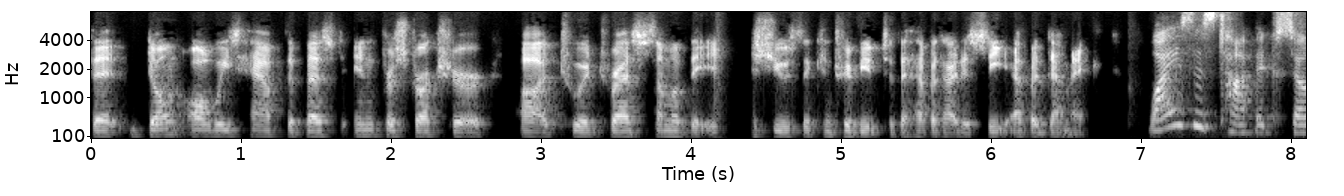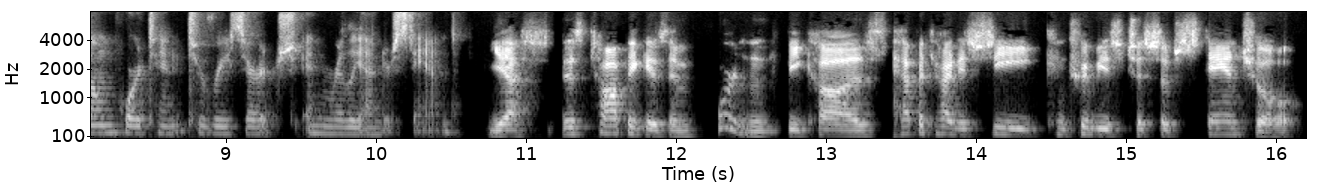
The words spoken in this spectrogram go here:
that don't always have the best infrastructure uh, to address some of the issues that contribute to the hepatitis C epidemic. Why is this topic so important to research and really understand? Yes, this topic is important because hepatitis C contributes to substantial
